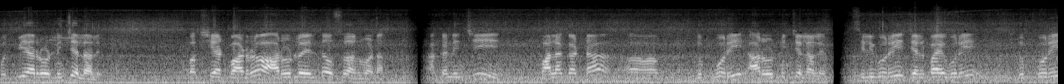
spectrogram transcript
కొచ్బిహార్ రోడ్ నుంచి వెళ్ళాలి. బక్షియాట్ బార్డర్ ఆ రోడ్లో వెళ్తే వస్తుంది అనమాట అక్కడి నుంచి పాలగట్ట దుప్పూరి ఆ రోడ్ నుంచి వెళ్ళాలి. సిలిగురి జల్పాయిగురి దుప్పూరి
